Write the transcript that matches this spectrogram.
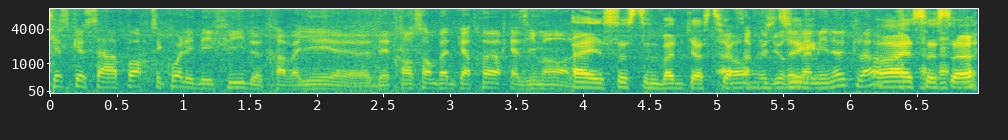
Qu'est-ce que ça apporte? C'est quoi les défis de travailler, euh, d'être ensemble 24 heures quasiment là? Hey, ça, c'est une bonne question. Ah, ça peut durer dirais- 20 minutes là? Ouais, c'est ça.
